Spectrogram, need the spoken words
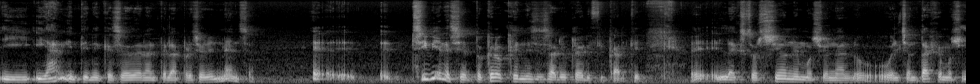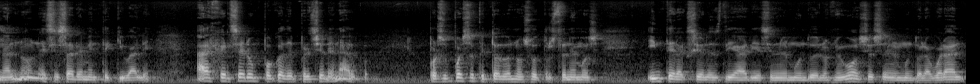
Y, alguien tiene que ceder ante la presión inmensa. Eh, eh, si bien es cierto, creo que es necesario clarificar que eh, la extorsión emocional o, el chantaje emocional no necesariamente equivale a ejercer un poco de presión en algo. Por supuesto que todos nosotros tenemos interacciones diarias en el mundo de los negocios, en el mundo laboral,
